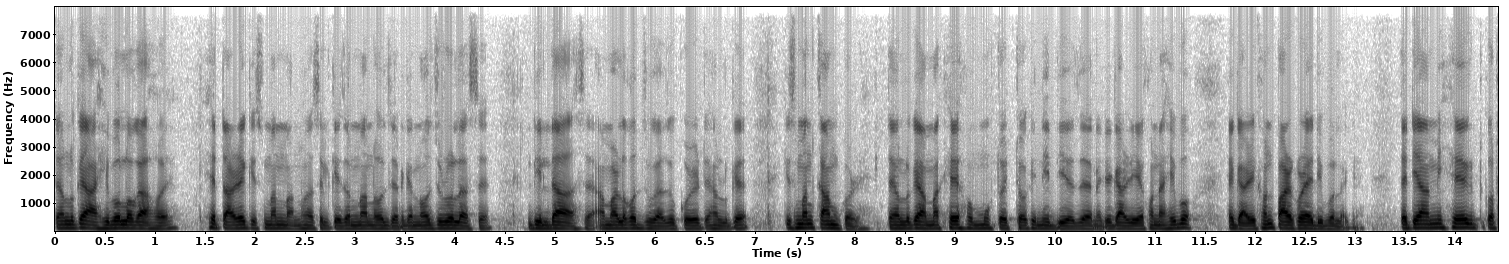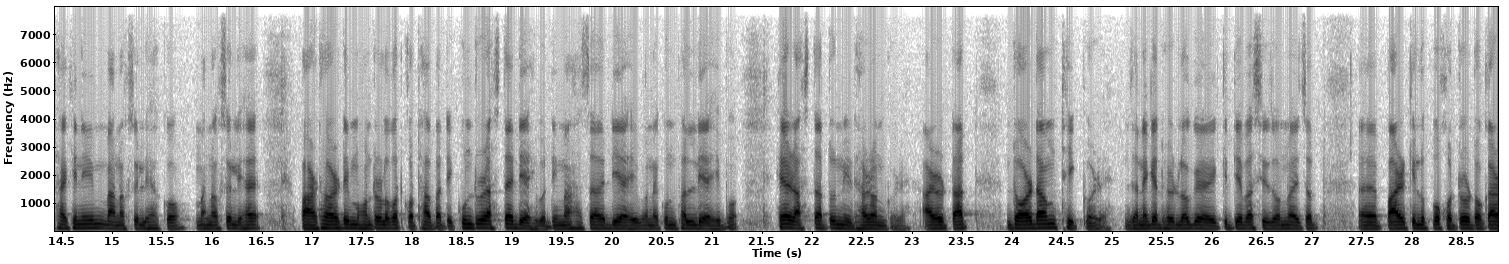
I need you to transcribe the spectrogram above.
তেওঁলোকে আহিব লগা হয় সেই তাৰে কিছুমান মানুহ আছিল কেইজনমান হ'ল যেনেকৈ নজৰুল আছে দিলদা আছে আমাৰ লগত যোগাযোগ কৰি তেওঁলোকে কিছুমান কাম কৰে। তেওঁলোকে আমাক সেই সমূহ তথ্যখিনি দিয়ে যে এনেকৈ গাড়ী এখন আহিব সেই গাড়ীখন পাৰ কৰাই দিব লাগে। তেতিয়া আমি সেই কথাখিনি মানস চলিহা কওঁ। মানস চলিহাই পাৰ্থসাৰথী মহন্তৰ লগত কথা পাতি কোনটো ৰাস্তাই দি আহিব ডিমা হাছাই দি আহিব নে কোনফালেদি আহিব সেই ৰাস্তাটো নিৰ্ধাৰণ কৰে আৰু তাত দৰ দাম ঠিক কৰে। যেনেকৈ ধৰি লওক কেতিয়াবা ছিজন ৱাইজত পাৰ কিলো পঁয়সত্তৰ টকাৰ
